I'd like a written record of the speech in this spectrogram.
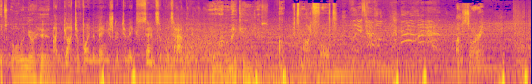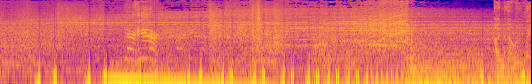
It's all in your head. I've got to find the manuscript to make sense of what's happening. You're making this up. It's my fault. Please help! Alan! I'm sorry. They're here! I'm Alan Wake.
